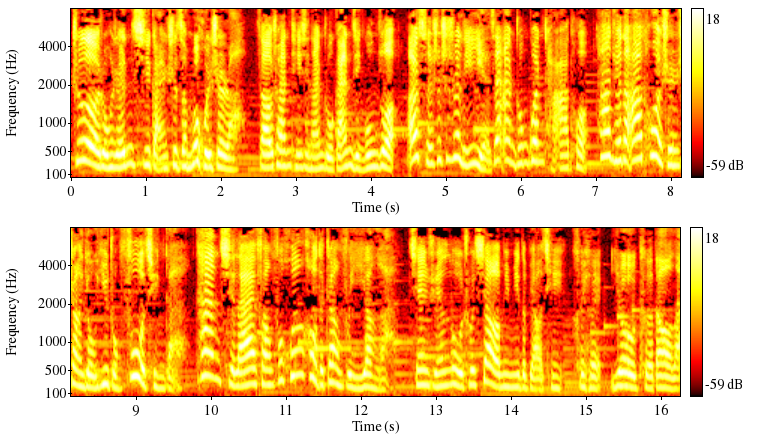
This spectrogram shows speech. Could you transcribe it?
这种人妻感是怎么回事啊？早川提醒男主赶紧工作，而此时施哲里也在暗中观察阿拓，他觉得阿拓身上有一种父亲感，看起来仿佛婚后的丈夫一样啊。千寻露出笑眯眯的表情，嘿嘿，又磕到了。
